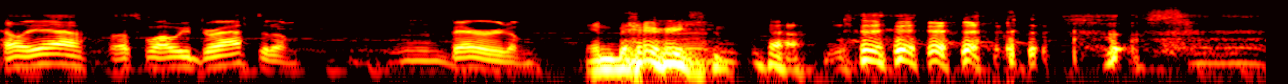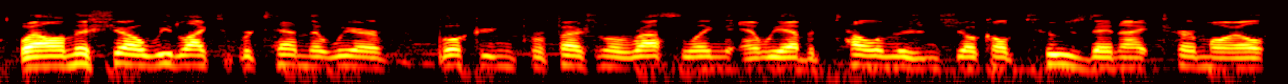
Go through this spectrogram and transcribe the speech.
Hell yeah! That's why we drafted him and buried him. and buried him. Yeah. well, on this show, we'd like to pretend that we are booking professional wrestling, and we have a television show called Tuesday Night Turmoil.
